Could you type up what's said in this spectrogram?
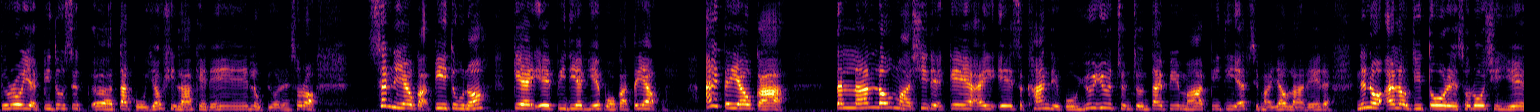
သူတို့ရဲ့ပြည်သူစစ်တပ်ကိုရောက်ရှိလာခဲ့တယ်လို့ပြောတယ်ဆိုတော့12ယောက်ကပြည်သူနော် KIA PDF ရဲဘော်ကတယောက်အဲ့တယောက်ကတလန်းလုံးမှာရှိတဲ့ KIA စခန်းတွေကိုရွရွချွန်ချွန်တိုက်ပြီးမှ PDF စီမှာရောက်လာတဲ့တဲ့နင်တို့အဲ့လောက်ကြီးတိုးတယ်ဆိုလို့ရှိရင်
